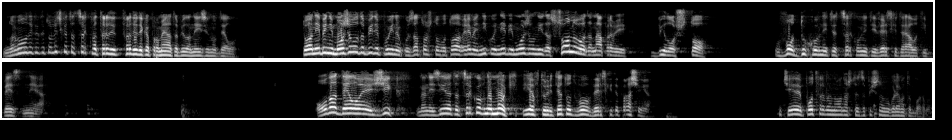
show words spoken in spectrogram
нормално дека католичката црква тврди, тврди дека промената била неизино дело. Тоа не би ни можело да биде поинаку, затоа што во тоа време никој не би можел ни да сонува да направи било што во духовните, црковните и верските работи без неа. Ова дело е жик на незината црковна моќ и авторитетот во верските прашања. Че е потврдено она што е запишено во големата борба.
